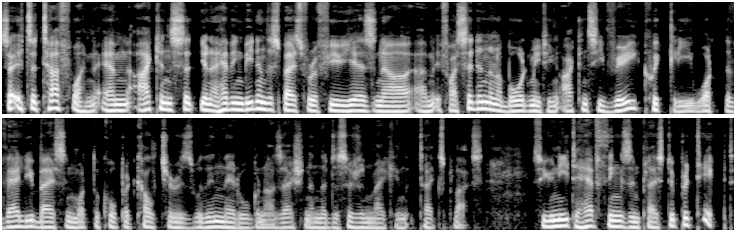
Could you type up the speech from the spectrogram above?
So it's a tough one. And I can sit, you know, having been in the space for a few years now, um, if I sit in on a board meeting, I can see very quickly what the value base and what the corporate culture is within that organization and the decision making that takes place. So you need to have things in place to protect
